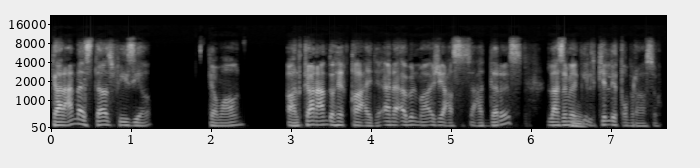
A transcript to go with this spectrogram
كان عندنا أستاذ فيزياء كمان. قال كان عنده هيك قاعدة أنا قبل ما أجي على الدرس لازم. الكل يطب راسه.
